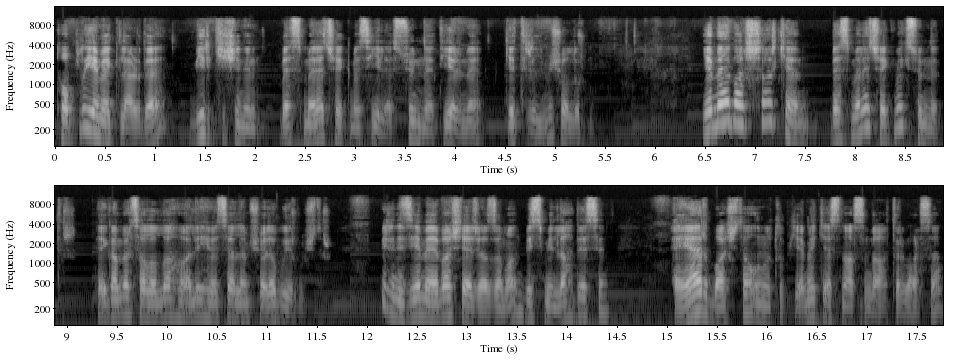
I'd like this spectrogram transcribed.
toplu yemeklerde bir kişinin besmele çekmesiyle sünnet yerine getirilmiş olur mu? Yemeğe başlarken besmele çekmek sünnettir. Peygamber sallallahu aleyhi ve sellem şöyle buyurmuştur. Biriniz yemeğe başlayacağı zaman Bismillah desin. Eğer başta unutup yemek esnasında hatırlarsa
